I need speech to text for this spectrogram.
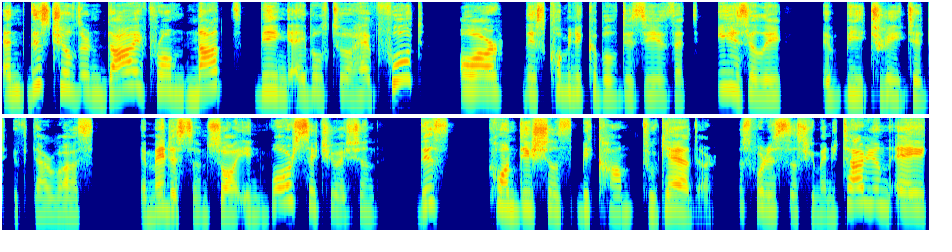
and these children die from not being able to have food or this communicable disease that easily uh, be treated if there was a medicine. So in war situation, these conditions become together. For instance, humanitarian aid,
